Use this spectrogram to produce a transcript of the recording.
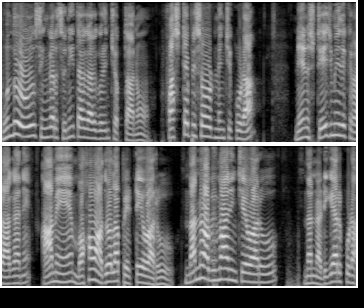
ముందు సింగర్ సునీత గారి గురించి చెప్తాను. ఫస్ట్ ఎపిసోడ్ నుంచి కూడా నేను స్టేజ్ మీదకి రాగానే ఆమె మొహం అదోలా పెట్టేవారు. నన్ను అభిమానించేవారు నన్ను అడిగారు కూడా.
